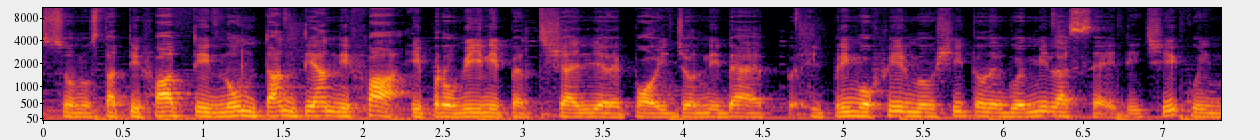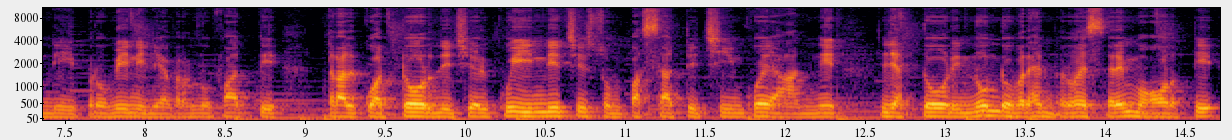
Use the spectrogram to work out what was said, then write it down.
sono stati fatti non tanti anni fa i provini per scegliere poi Johnny Depp. Il primo film è uscito nel 2016, quindi i provini li avranno fatti tra il 14 e il 15, sono passati 5 anni, gli attori non dovrebbero essere morti,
